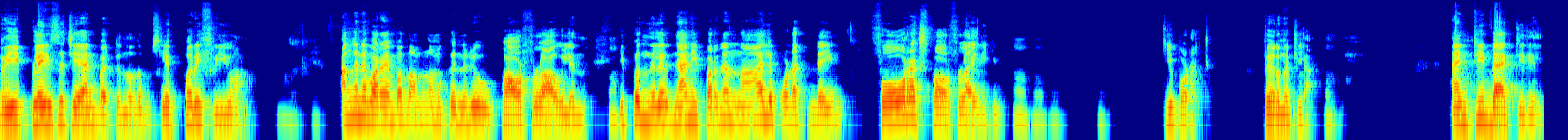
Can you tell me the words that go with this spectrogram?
റീപ്ലേസ് ചെയ്യാൻ പറ്റുന്നതും സ്ലിപ്പറി ഫ്രീയുമാണ് അങ്ങനെ പറയുമ്പോൾ നമ്മൾ നമുക്ക് ഇതിനൊരു പവർഫുൾ ആവില്ലെന്ന്. ഇപ്പൊ നില ഞാൻ ഈ പറഞ്ഞ നാല് പ്രൊഡക്റ്റിന്റെയും ഫോർ എക്സ് പവർഫുൾ ആയിരിക്കും. ഈ പ്രൊഡക്റ്റ് തീർന്നിട്ടില്ല. ആന്റി ആന്റി ബാക്ടീരിയൽ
